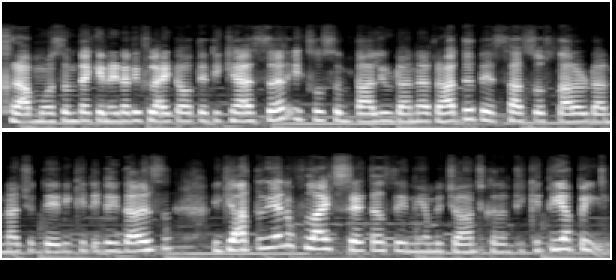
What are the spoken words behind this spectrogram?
ਖਰਾਬ ਮੌਸਮ ਦਾ ਕੈਨੇਡਾ ਦੀ ਫਲਾਈਟਾਂ ਉੱਤੇ ਦਿਖਿਆ ਅਸਰ। 147 ਉਡਾਨਾਂ ਰੱਦ ਤੇ 717 ਉਡਾਨਾਂ 'ਚ ਦੇਰੀ ਕੀਤੀ ਗਈ ਦਰਜ। ਯਾਤਰੀਆਂ ਨੂੰ ਫਲਾਈਟ ਸਟੇਟਸ ਦੀ ਨਿਯਮਿਤ ਜਾਂਚ ਕਰਨ ਦੀ ਕੀਤੀ ਅਪੀਲ।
